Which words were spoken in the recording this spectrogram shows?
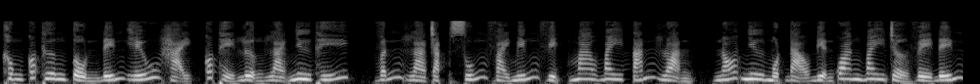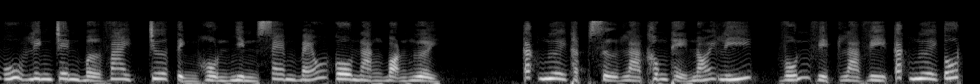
không có thương tổn đến yếu hại, có thể lượng là như thế, vẫn là chặt xuống vài miếng vịt mau bay tán loạn, nó như một đạo điện quang bay trở về đến U Linh trên bờ vai, chưa tỉnh hồn nhìn xem béo cô nàng bọn người. Các ngươi thật sự là không thể nói lý, vốn việc là vì các ngươi tốt,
